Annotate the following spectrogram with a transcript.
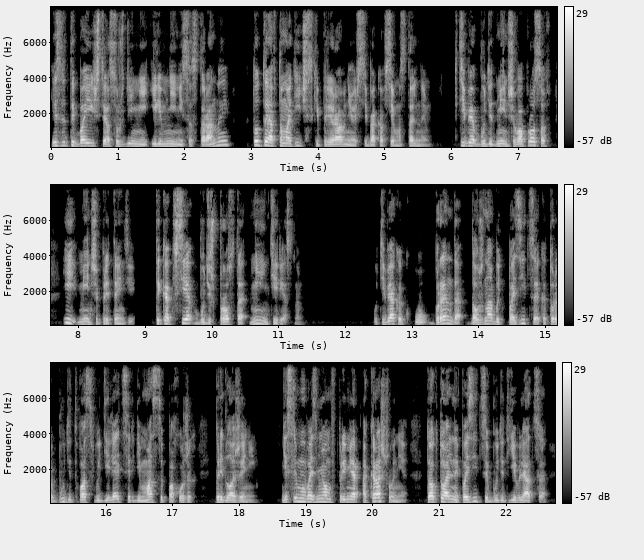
Если ты боишься осуждений или мнений со стороны, то ты автоматически приравниваешь себя ко всем остальным. К тебе будет меньше вопросов и меньше претензий. Ты, как все, будешь просто неинтересным. У тебя, как у бренда, должна быть позиция, которая будет вас выделять среди массы похожих предложений. Если мы возьмем в пример окрашивание, то актуальной позицией будет являться –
